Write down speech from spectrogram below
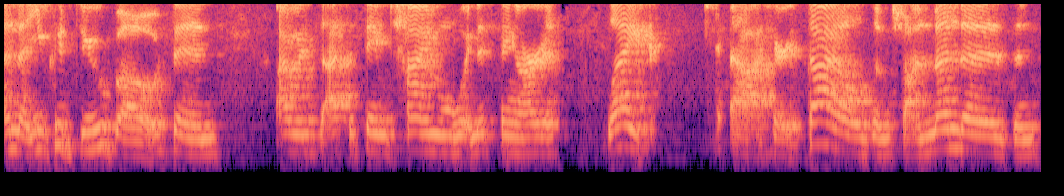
And that you could do both. And I was at the same time witnessing artists like uh, Harry Styles and Shawn Mendes and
